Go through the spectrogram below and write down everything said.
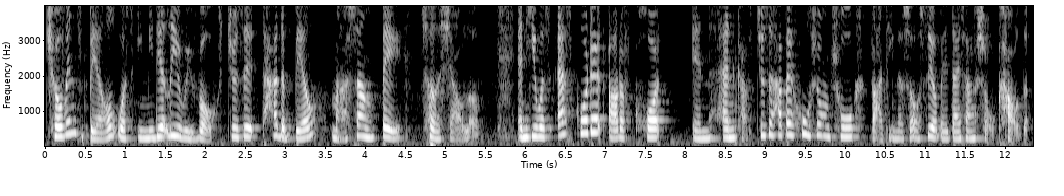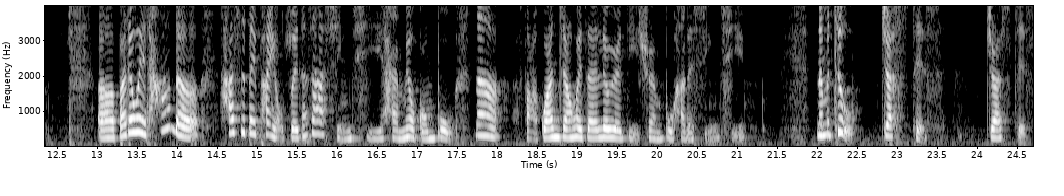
，Chauvin's bail was immediately revoked，就是他的 bail 马上被撤销了，and he was escorted out of court in handcuffs，就是他被护送出法庭的时候是有被戴上手铐的。呃，by the way，他的他是被判有罪，但是他刑期还没有公布。那法官将会在六月底宣布他的刑期。Number two，justice，justice，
